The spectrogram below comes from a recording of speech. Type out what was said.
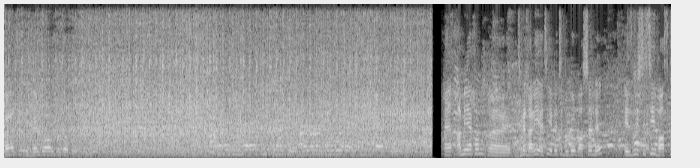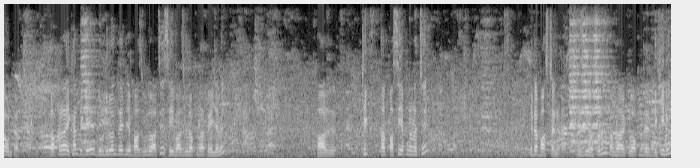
ব্যানাচিতি, হেলথ হল, দুর্গাপুর হ্যাঁ, আমি এখন যেখানে দাঁড়িয়ে আছি, এটা হচ্ছে দুর্গর বাস স্ট্যান্ডের এসবিসিসি বাস কাউন্টার। তো আপনারা এখান থেকে দূর দূরান্তে যে বাসগুলো আছে, সেই বাসগুলো আপনারা পেয়ে যাবেন। আর ঠিক তার পাশেই আপনার হচ্ছে, এটা বাস স্ট্যান্ড এটা। এসবি চলুন, আমরা একটু আপনাদের দেখিয়ে নিই।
